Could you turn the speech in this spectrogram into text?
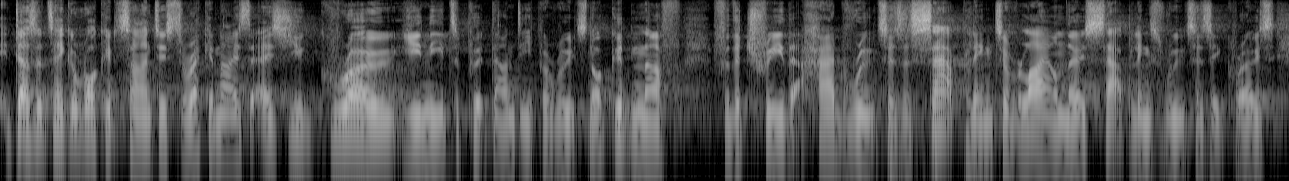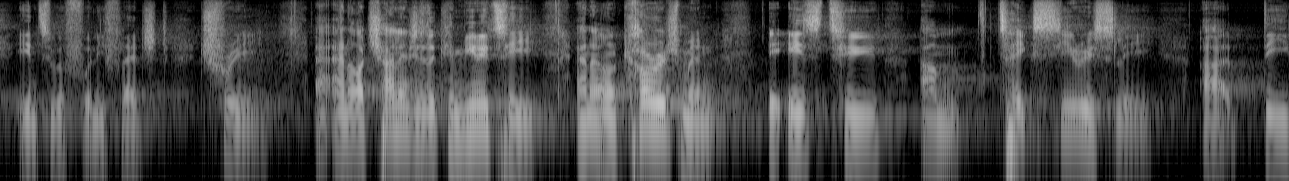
it doesn't take a rocket scientist to recognize that as you grow, you need to put down deeper roots. Not good enough for the tree that had roots as a sapling to rely on those saplings' roots as it grows into a fully fledged tree. And our challenge as a community and our encouragement is to um, take seriously uh, the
